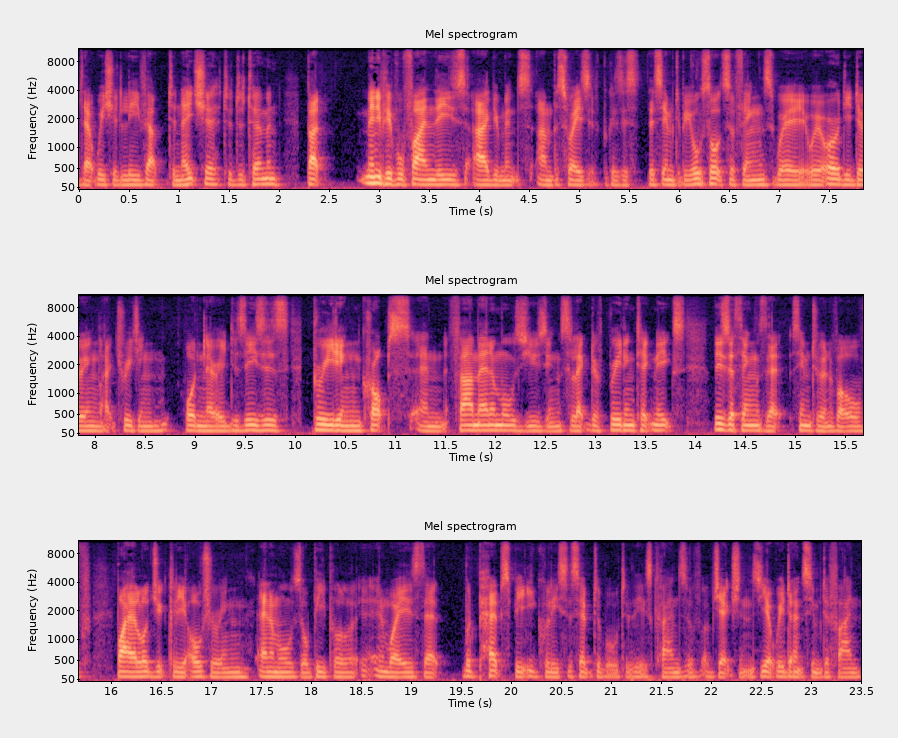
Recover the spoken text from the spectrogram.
that we should leave up to nature to determine. But many people find these arguments um, unpersuasive because there seem to be all sorts of things where we're already doing, like treating ordinary diseases, breeding crops and farm animals using selective breeding techniques. These are things that seem to involve biologically altering animals or people in ways that would perhaps be equally susceptible to these kinds of objections, yet we don't seem to find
